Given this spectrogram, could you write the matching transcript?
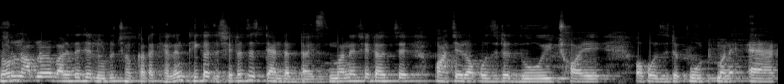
ধরুন আপনার বাড়িতে যে লুডো ছক্কাটা খেলেন, ঠিক আছে, সেটা হচ্ছে স্ট্যান্ডার্ড ডাইস মানে সেটা হচ্ছে পাঁচের অপোজিটে দুই ছয় অপোজিটে পুট মানে এক,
